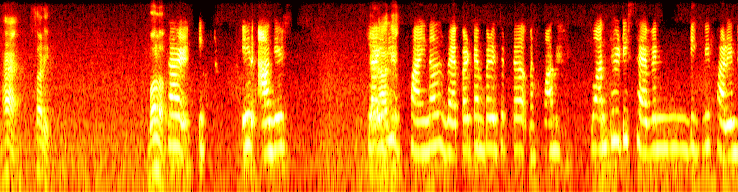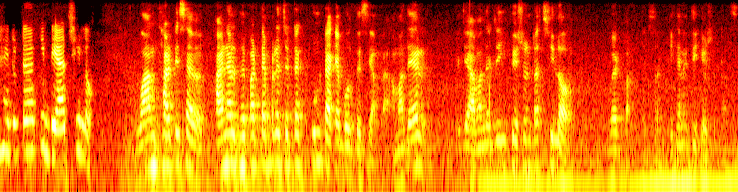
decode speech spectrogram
হ্যাঁ সরি বলো। স্যার এর আগের স্লাইডে ফাইনাল ভ্যাপার টেম্পারেচারটা মানে one thirty seven degree Fahrenheit ওটা কি দেয়া ছিল? One thirty seven final vapour টেম্পারেচারটা কোনটাকে বলতেছি আমরা? আমাদের যে আমাদের যে ইকুয়েশনটা ছিল wait, sorry, এখানে তো ইকুয়েশনটা আছে।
